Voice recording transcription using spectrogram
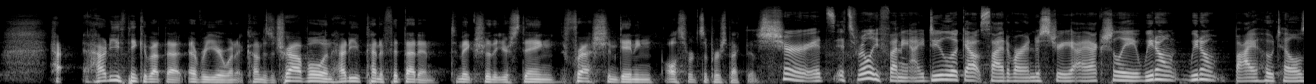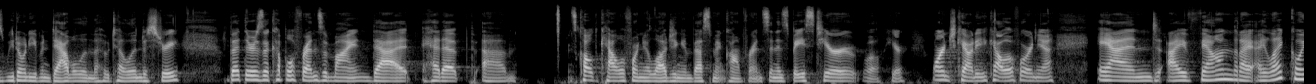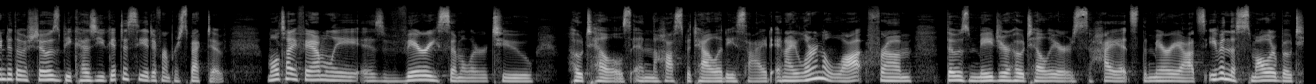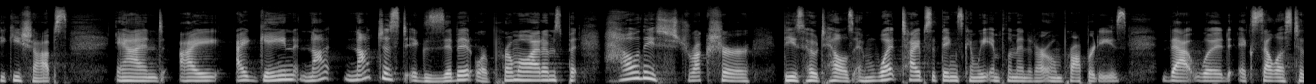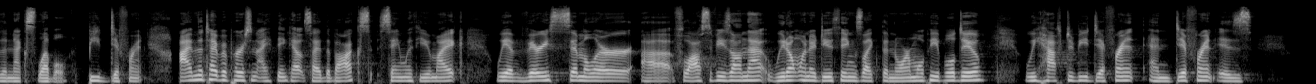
How, how, do you think about that every year when it comes to travel and how do you kind of fit that in to make sure that you're staying fresh and gaining all sorts of perspectives? Sure. It's, it's really funny. I do look outside of our industry. I actually, we don't, we don't buy hotels. We don't even dabble in the hotel industry, but there's a couple of friends of mine that head up, um, it's called California Lodging Investment Conference and is based here, well, here, Orange County, California. And I found that I, I, like going to those shows because you get to see a different perspective. Multifamily is very similar to hotels and the hospitality side. And I learn a lot from those major hoteliers, Hyatt's, the Marriott's, even the smaller boutique shops and I I gain not not just exhibit or promo items, but how they structure these hotels and what types of things can we implement at our own properties that would excel us to the next level, be different. I'm the type of person I think outside the box. Same with you, Mike. We have very similar uh, philosophies on that. We don't want to do things like the normal people do. We have to be different, and different is.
